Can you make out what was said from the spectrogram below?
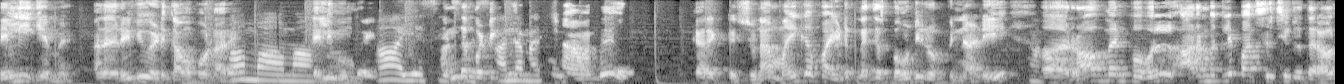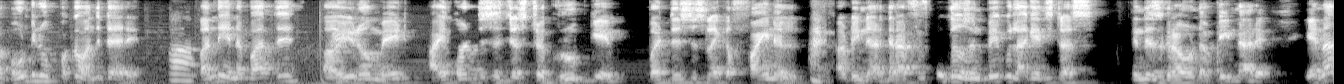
டெல்லி கேம் அந்த ரிவ்யூ எடுக்காம போனாரு ஆமா, ஆமா. டெல்லி மும்பை ஆ எஸ், அந்த பர்டிகுலர் மேட்ச். நான் வந்து கரெக்ட் நான் மைக்கப் ஆயிட்டு இருந்தேன் ஜஸ்ட் பவுண்டரி ரோப் பின்னாடி. ராப்மேன் பவல் ஆரம்பத்திலே பார்த்து சிரிச்சிட்டு இருந்தாரு அவர் பவுண்டரி ரோப் பக்கம் வந்துட்டாரு. வந்து என்ன பார்த்து you know mate I thought this is just a group game but this is like a final அப்படின்னாரு there are fifty thousand people against us in this ground அப்படின்னாரு ஏன்னா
